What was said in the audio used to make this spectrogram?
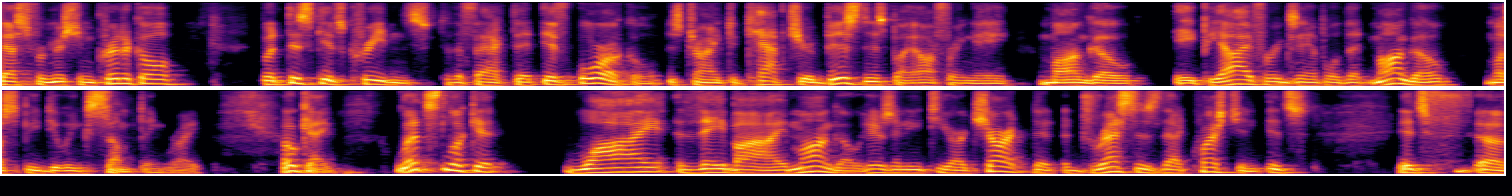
best for mission critical. But this gives credence to the fact that if Oracle is trying to capture business by offering a Mongo API, for example, that Mongo must be doing something right. Okay, let's look at why they buy Mongo. Here's an ETR chart that addresses that question. It's it's uh,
